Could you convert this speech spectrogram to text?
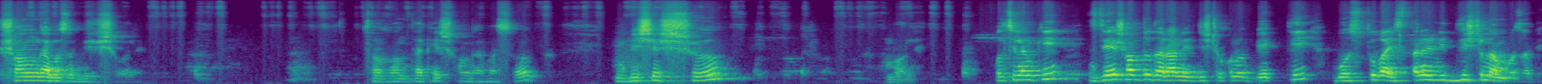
সংজ্ঞাবাচক বিশেষ্য বলে। তখন তাকে সংজ্ঞাবাচক বিশেষ্য বলে। বলছিলাম কি? যে শব্দ দ্বারা নির্দিষ্ট কোনো ব্যক্তি, বস্তু বা স্থানের নির্দিষ্ট নাম বোঝাবে।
